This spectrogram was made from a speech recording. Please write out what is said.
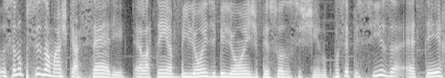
você não precisa mais que a série ela tenha bilhões e bilhões de pessoas assistindo. O que você precisa é ter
